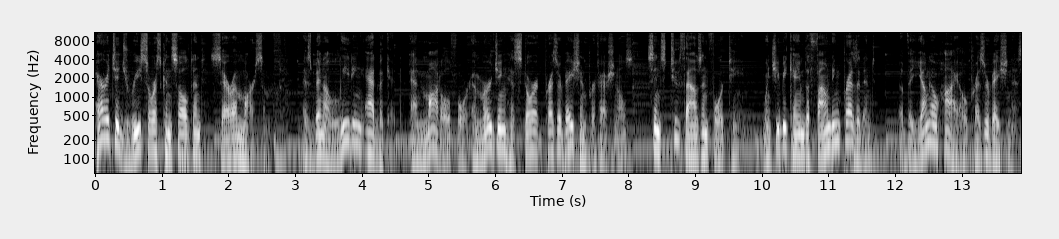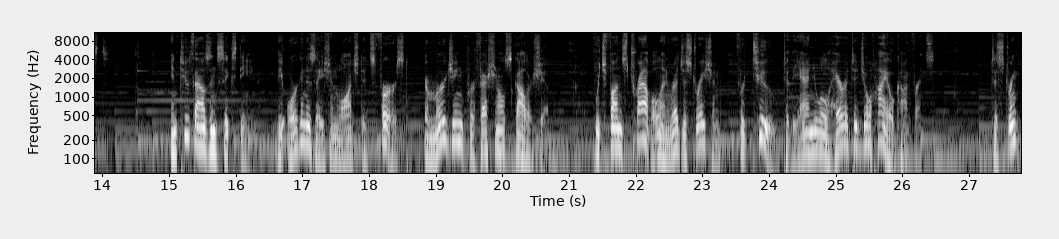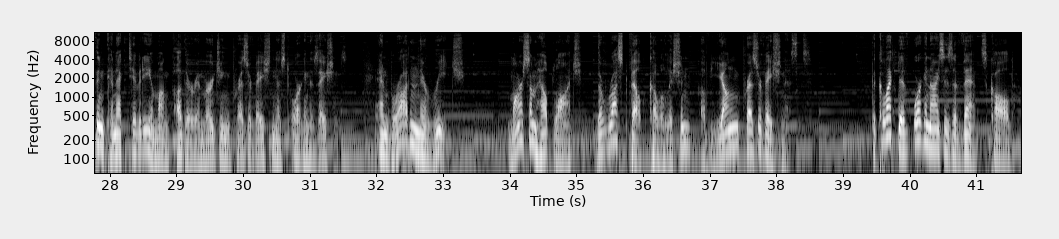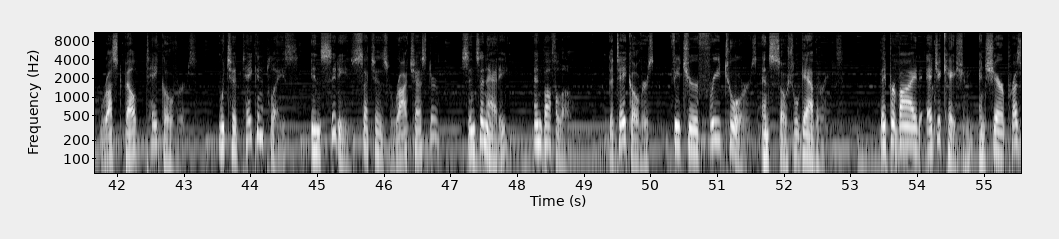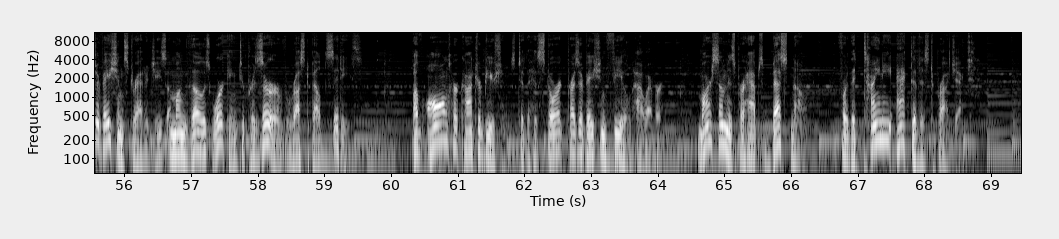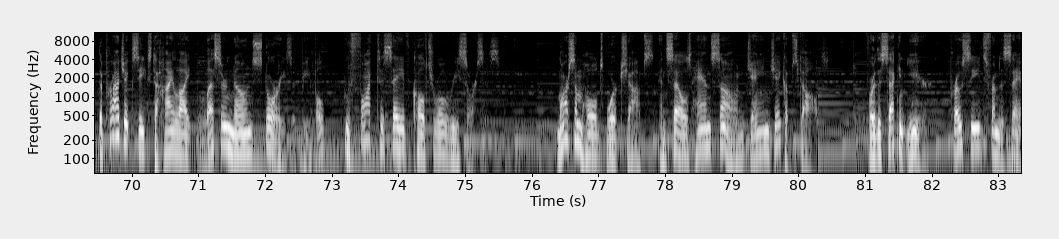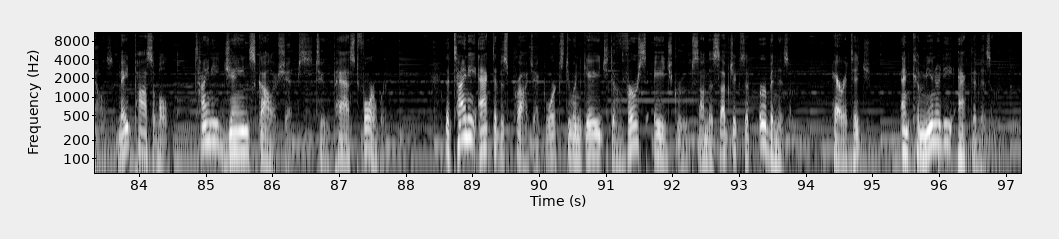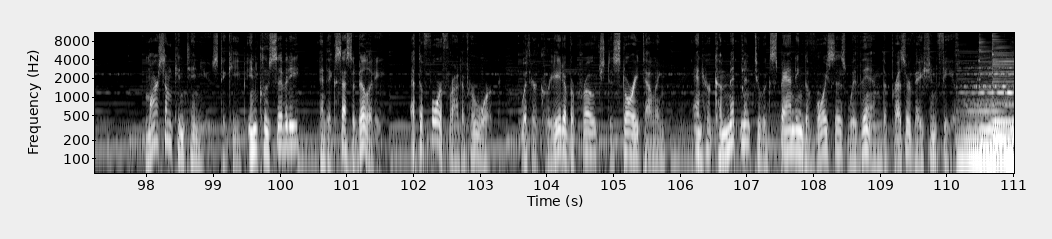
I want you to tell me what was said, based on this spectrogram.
Heritage resource consultant Sarah Marsom has been a leading advocate and model for emerging historic preservation professionals since 2014, when she became the founding president of the Young Ohio Preservationists. In 2016, the organization launched its first Emerging Professional Scholarship, which funds travel and registration for two to the annual Heritage Ohio Conference. To strengthen connectivity among other emerging preservationist organizations and broaden their reach, Marsom helped launch the Rust Belt Coalition of Young Preservationists. The collective organizes events called Rust Belt Takeovers, which have taken place in cities such as Rochester, Cincinnati, and Buffalo. The takeovers feature free tours and social gatherings. They provide education and share preservation strategies among those working to preserve Rust Belt cities. Of all her contributions to the historic preservation field, however, Marsom is perhaps best known for the Tiny Activist Project. The project seeks to highlight lesser-known stories of people who fought to save cultural resources. Marsom holds workshops and sells hand-sewn Jane Jacobs dolls. For the second year, proceeds from the sales made possible Tiny Jane scholarships to Past Forward. The Tiny Activist Project works to engage diverse age groups on the subjects of urbanism, heritage, and community activism. Marsom continues to keep inclusivity and accessibility at the forefront of her work with her creative approach to storytelling and her commitment to expanding the voices within the preservation field.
